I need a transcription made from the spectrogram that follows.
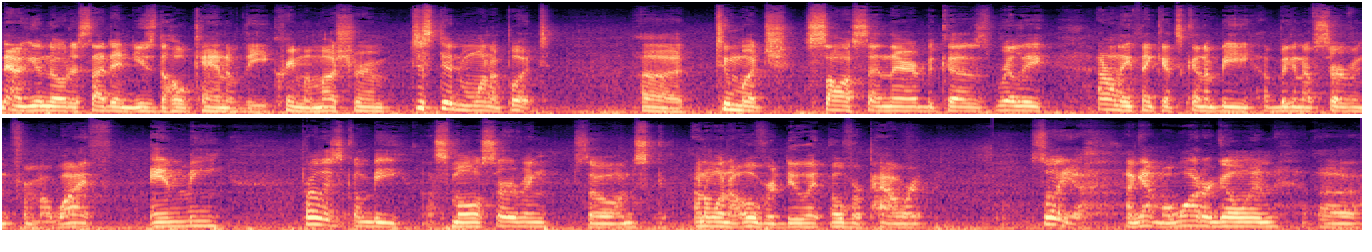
Now you'll notice I didn't use the whole can of the cream of mushroom. Just didn't want to put uh, too much sauce in there because really I don't even think it's going to be a big enough serving for my wife and me. Probably just going to be a small serving. So I'm just, I don't want to overdo it, overpower it. So yeah, I got my water going. Uh,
